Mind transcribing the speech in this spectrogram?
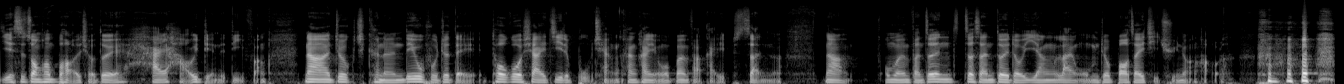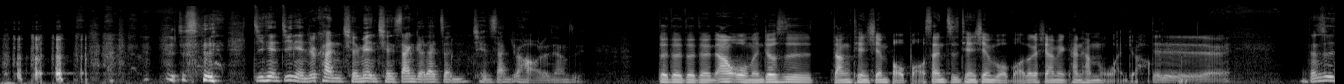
也是状况不好的球队还好一点的地方，那就可能利物浦就得透过下一季的补强，看看有没有办法改善了。那我们反正这三队都一样烂，我们就抱在一起取暖好了。就是今天今年就看前面前三个在争前三就好了，这样子。对对对对，然后我们就是当天线宝宝，三只天线宝宝，这个下面看他们玩就好。对对对对。但是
